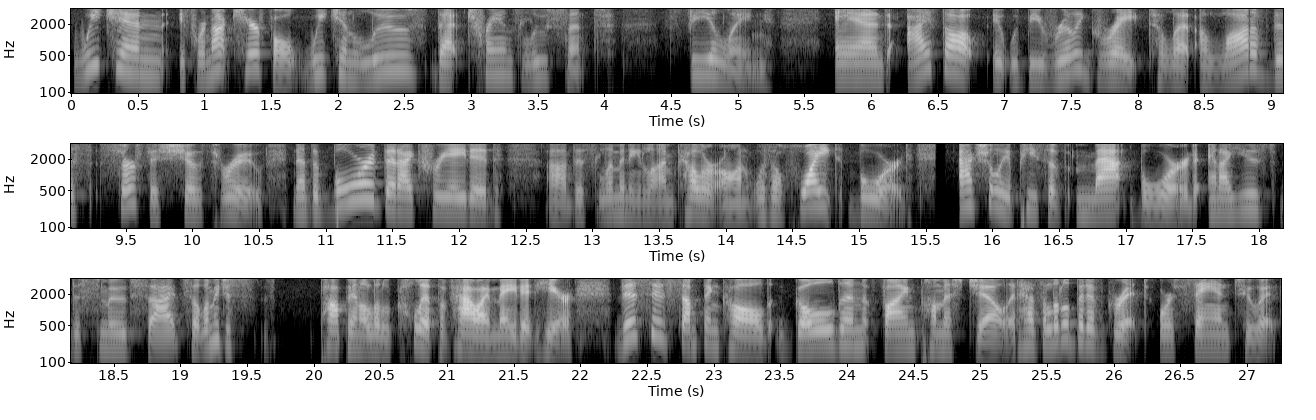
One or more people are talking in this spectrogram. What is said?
we can, if we're not careful, we can lose that translucent feeling and I thought it would be really great to let a lot of this surface show through. Now the board that I created uh, this lemony lime color on was a white board, actually a piece of matte board, and I used the smooth side. So let me just pop in a little clip of how I made it here. This is something called Golden Fine Pumice Gel. It has a little bit of grit or sand to it,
